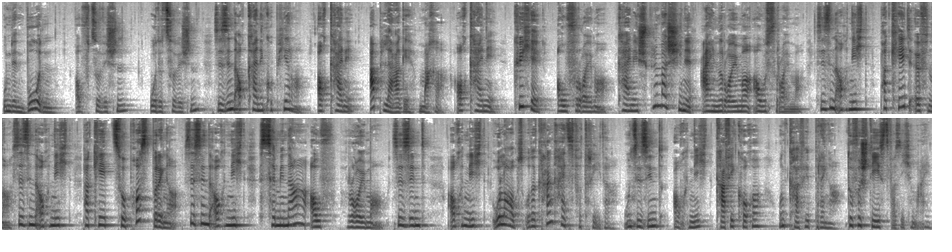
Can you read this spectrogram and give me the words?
um den Boden aufzuwischen oder zu wischen. Sie sind auch keine Kopierer, auch keine Ablagemacher, auch keine Kücheaufräumer, keine Spülmaschine Einräumer, Ausräumer. Sie sind auch nicht Paketöffner, sie sind auch nicht Paket zur Postbringer, sie sind auch nicht Seminaraufräumer, sie sind auch nicht Urlaubs- oder Krankheitsvertreter. Und sie sind auch nicht Kaffeekocher und Kaffeebränger. Du verstehst, was ich meine.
